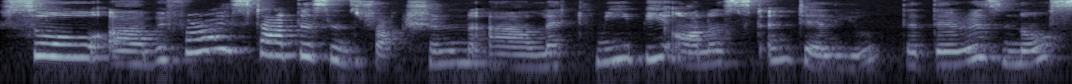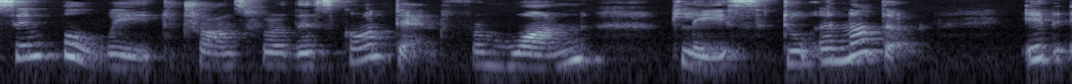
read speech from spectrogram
So uh, before I start this instruction, uh, let me be honest and tell you that there is no simple way to transfer this content from one place to another. It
